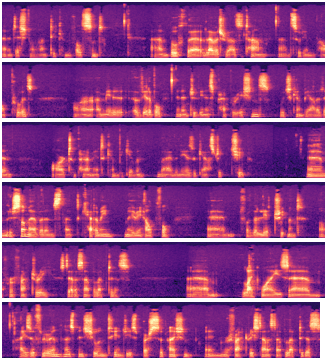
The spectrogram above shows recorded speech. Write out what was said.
an additional anticonvulsant. And both uh, levetiracetam and sodium valproate are available in intravenous preparations, which can be added in, or topiramate can be given via the nasogastric tube. Um, there's some evidence that ketamine may be helpful um, for the late treatment of refractory status epilepticus. Um, likewise, um, isoflurane has been shown to induce burst suppression in refractory status epilepticus.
